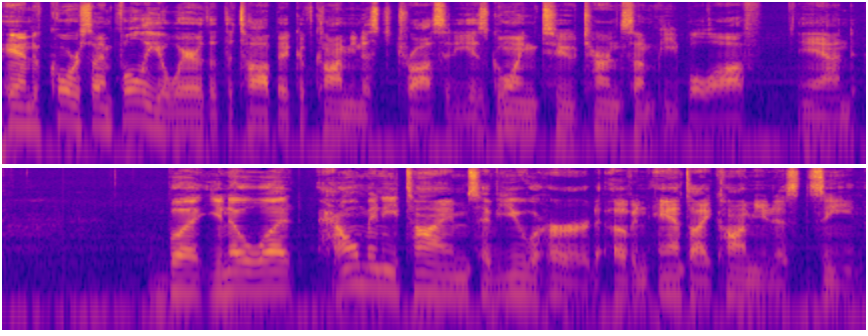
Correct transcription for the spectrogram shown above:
And of course, I'm fully aware that the topic of communist atrocity is going to turn some people off. And but you know what? How many times have you heard of an anti communist zine?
